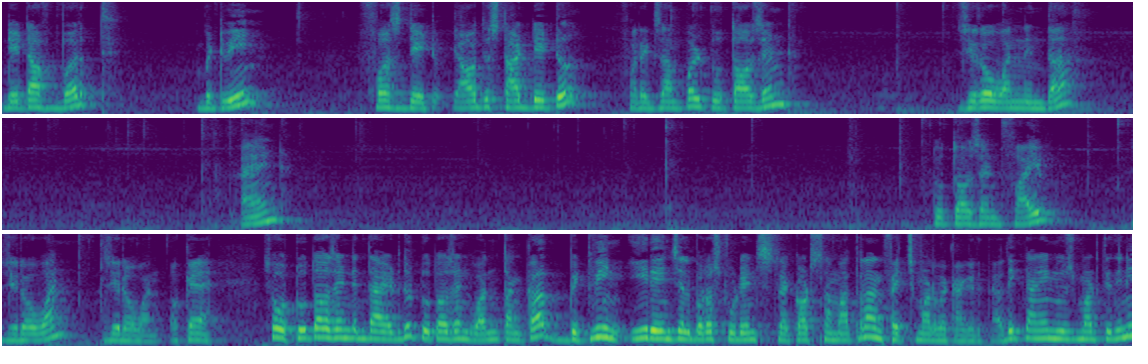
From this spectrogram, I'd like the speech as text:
date of birth between first date ಯಾವುದು start date for example two thousand zero ಒನ್ನಿಂದ and two thousand five zero one zero one okay so two ತೌಸಂಡಿಂದ ಹಿಡಿದು ಟೂ ತೌಸಂಡ್ ಒನ್ ತನಕ ಬಿಟ್ವೀನ್ ಈ ರೇಂಜಲ್ಲಿ ಬರೋ ಸ್ಟೂಡೆಂಟ್ಸ್ ರೆಕಾರ್ಡ್ಸ್ನ ಮಾತ್ರ ನಾನು ಫೆಚ್ ಮಾಡಬೇಕಾಗಿರುತ್ತೆ. ಅದಕ್ಕೆ ನಾನೇನು ಯೂಸ್ ಮಾಡ್ತಿದ್ದೀನಿ?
